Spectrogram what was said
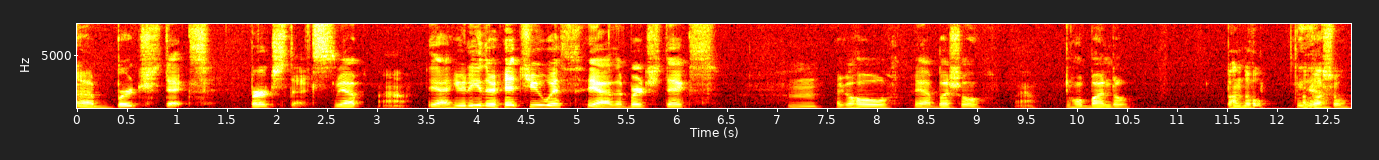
Uh, birch sticks. Birch sticks. Yep. Wow. Yeah, he would either hit you with yeah the birch sticks, Mm. like a whole yeah bushel, Wow. a whole bundle, Bundle. A Yeah. bushel.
